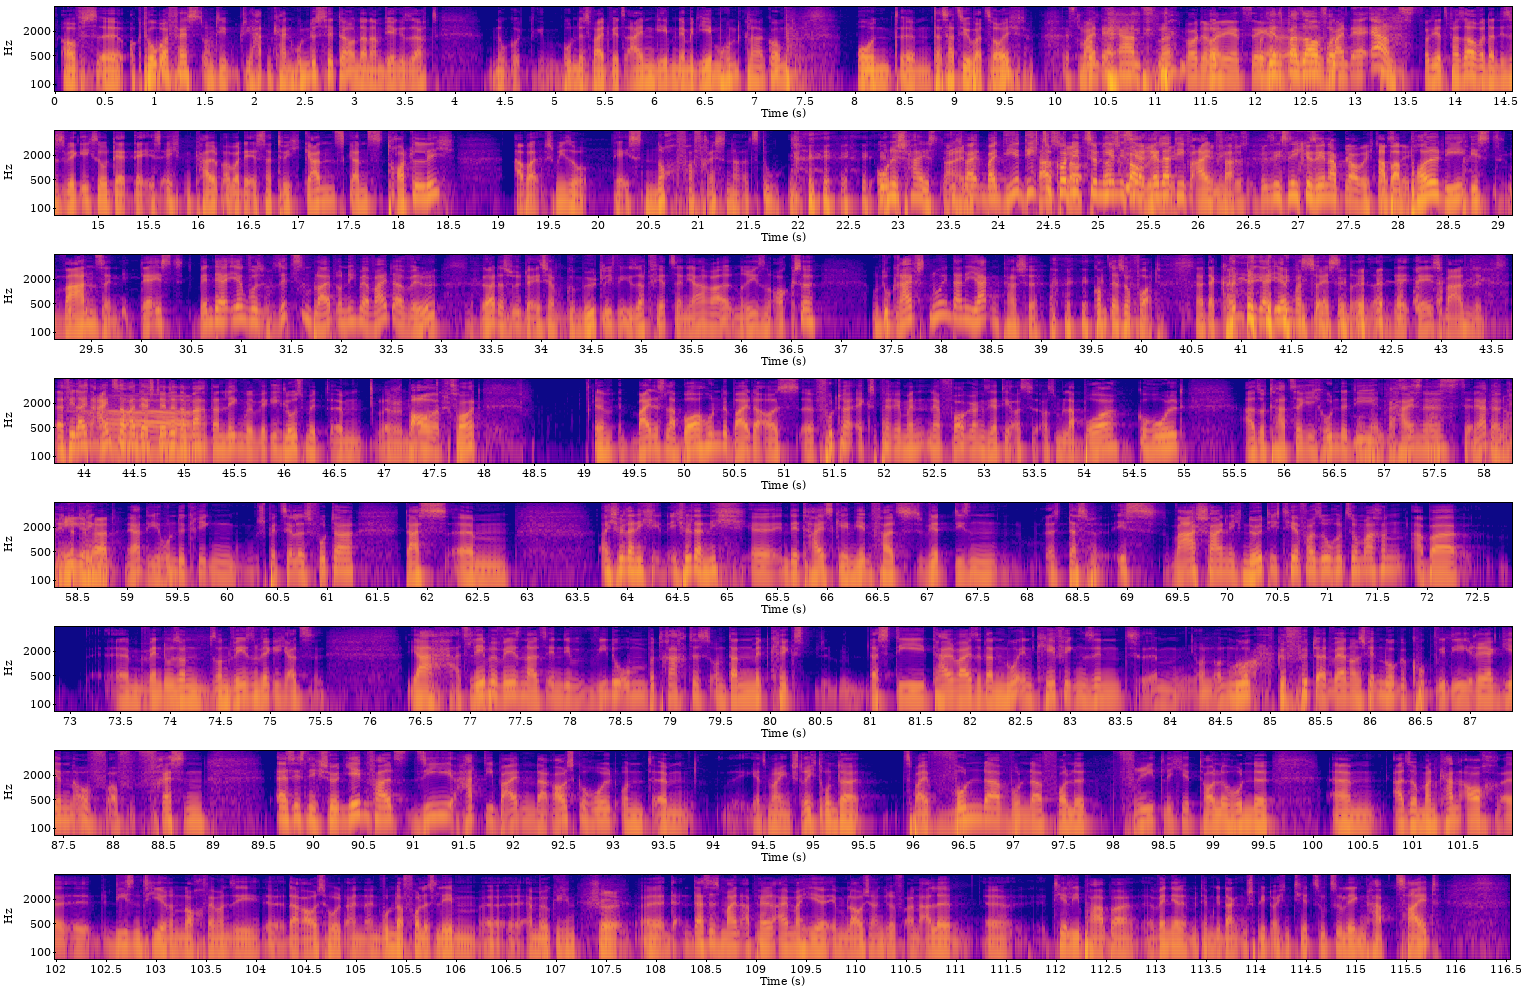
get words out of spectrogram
aufs äh, Oktoberfest und die, die hatten keinen Hundesitter und dann haben wir gesagt, nur gut, bundesweit wird es einen geben, der mit jedem Hund klarkommt. Und ähm, das hat sie überzeugt. Das meint er ernst, ne? Leute, weil ihr jetzt und jetzt pass auf, Das und- meint er ernst. Und jetzt pass auf, und dann ist es wirklich so, der, der ist echt ein Kalb, aber der ist natürlich ganz, ganz trottelig. Aber Schmiso, der ist noch verfressener als du. Ohne Scheiß. Ich, Nein. weiß, bei dir, dich zu konditionieren, glaub- ist ja relativ nicht. einfach. Ich das, bis ich es nicht gesehen habe, glaube ich das aber nicht. Poldi ist Wahnsinn. Der ist, wenn der irgendwo sitzen bleibt und nicht mehr weiter will, ja, das, der ist ja gemütlich, wie gesagt, 14 Jahre alt, ein Riesenochse. Und du greifst nur in deine Jackentasche, kommt er sofort. Ja, da könnte ja irgendwas zu essen drin sein. Der, der ist Wahnsinn. Äh, vielleicht eins noch an der Stelle, dann, machen, dann legen wir wirklich los mit ähm, ähm, Sport. Sport. Ähm, beides Laborhunde, beide aus äh, Futterexperimenten hervorgegangen. Sie hat die aus, aus dem Labor geholt. Also tatsächlich Hunde, die Moment, keine. ist das? Ja, da noch krieg- nie da kriegen, gehört. Ja, die Hunde kriegen spezielles Futter, das. Ähm, ich will da nicht, ich will da nicht äh, in Details gehen. Jedenfalls wird diesen, das, das ist wahrscheinlich nötig, Tierversuche zu machen, aber ähm, wenn du so ein, so ein Wesen wirklich als ja, als Lebewesen, als Individuum betrachtest und dann mitkriegst, dass die teilweise dann nur in Käfigen sind ähm, und, und nur gefüttert werden und es wird nur geguckt, wie die reagieren auf, auf Fressen. Es ist nicht schön. Jedenfalls, sie hat die beiden da rausgeholt und ähm, jetzt mache ich einen Strich drunter. Zwei wunder, wundervolle, friedliche, tolle Hunde. Ähm, also man kann auch äh, diesen Tieren noch, wenn man sie äh, da rausholt, ein, ein wundervolles Leben äh, ermöglichen. Schön. Äh, das ist mein Appell einmal hier im Lauschangriff an alle äh, Tierliebhaber. Wenn ihr mit dem Gedanken spielt, euch ein Tier zuzulegen, habt Zeit,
